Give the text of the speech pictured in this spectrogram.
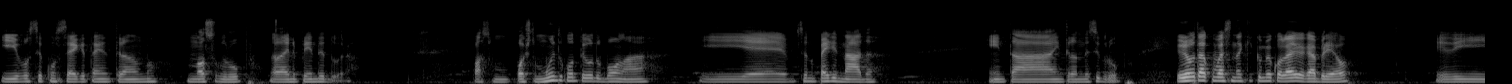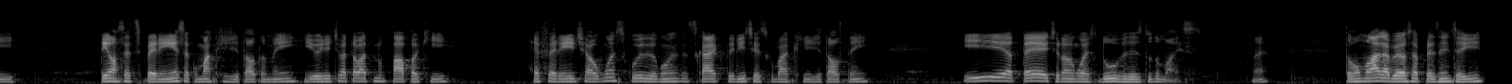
e você consegue estar tá entrando no nosso grupo Galera Empreendedora. Posto, posto muito conteúdo bom lá e é, você não perde nada em estar tá entrando nesse grupo. Eu vou estar conversando aqui com meu colega Gabriel. Ele tem uma certa experiência com marketing digital também. E hoje a gente vai estar batendo um papo aqui referente a algumas coisas, algumas características que o marketing digital tem. E até tirando algumas dúvidas e tudo mais. Né? Então vamos lá, Gabriel, se apresente aí.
